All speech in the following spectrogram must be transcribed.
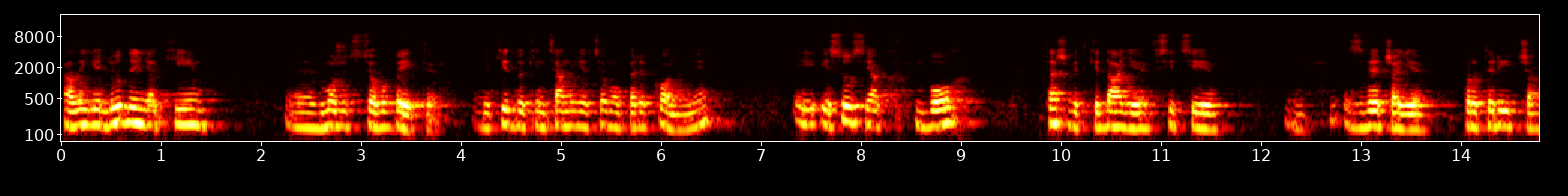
але є люди, які е, можуть з цього вийти, які до кінця не є в цьому переконані. І Ісус, як Бог, теж відкидає всі ці звичаї протиріччя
